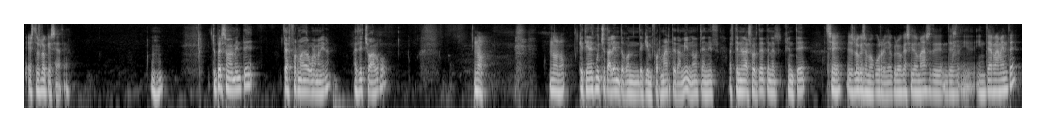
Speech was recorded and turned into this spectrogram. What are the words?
esto es lo que se hace. ¿Tú personalmente te has formado de alguna manera? ¿Has hecho algo? No. No, no. Que tienes mucho talento con, de quien formarte también, ¿no? Tienes- has tenido la suerte de tener gente... Sí, es lo que se me ocurre. Yo creo que ha sido más de- internamente,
